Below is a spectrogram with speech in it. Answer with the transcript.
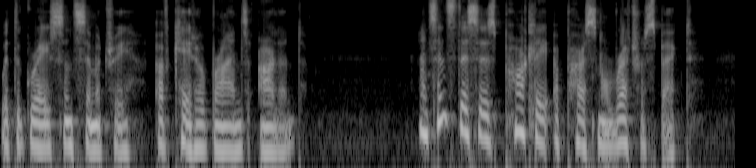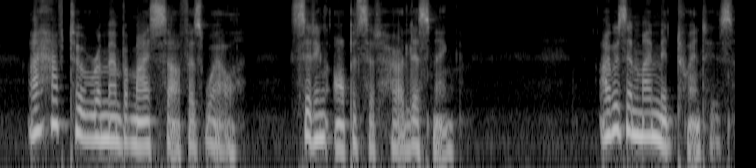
with the grace and symmetry of Kate O'Brien's Ireland. And since this is partly a personal retrospect, I have to remember myself as well, sitting opposite her listening. I was in my mid twenties.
